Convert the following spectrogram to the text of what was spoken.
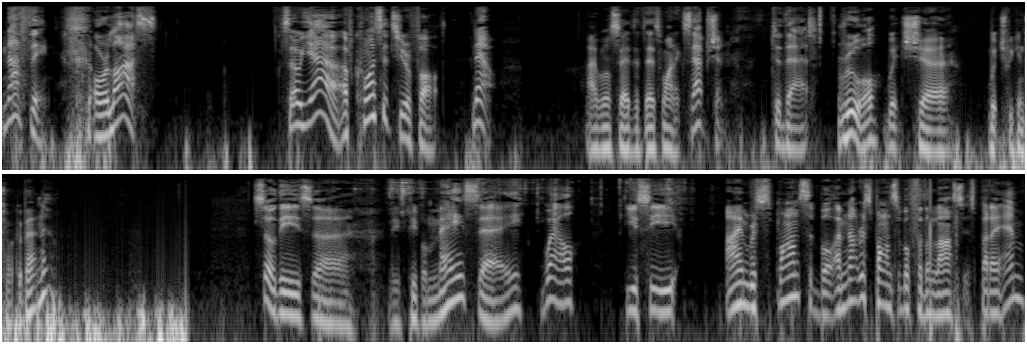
nothing or loss. So yeah, of course it's your fault. Now, I will say that there's one exception to that rule, which uh, which we can talk about now. So these uh, these people may say, well, you see, I'm responsible. I'm not responsible for the losses, but I am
